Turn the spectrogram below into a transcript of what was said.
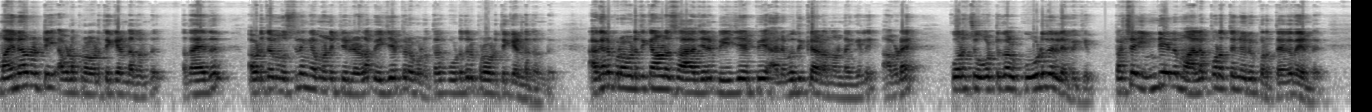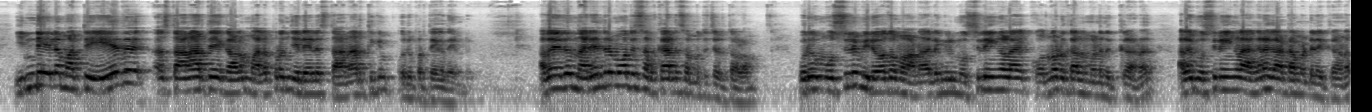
മൈനോറിറ്റി അവിടെ പ്രവർത്തിക്കേണ്ടതുണ്ട്. അതായത് അവിടുത്തെ മുസ്ലിം കമ്മ്യൂണിറ്റിയിലുള്ള ബി ജെ പി പ്രവർത്തകർ കൂടുതൽ പ്രവർത്തിക്കേണ്ടതുണ്ട്. അങ്ങനെ പ്രവർത്തിക്കാനുള്ള സാഹചര്യം ബി ജെ പി അനുവദിക്കുകയാണെന്നുണ്ടെങ്കിൽ അവിടെ കുറച്ച് വോട്ടുകൾ കൂടുതൽ ലഭിക്കും. പക്ഷേ ഇന്ത്യയിൽ മലപ്പുറത്തിന് ഒരു പ്രത്യേകതയുണ്ട്. ഇന്ത്യയിലെ മറ്റ് ഏത് സ്ഥാനാർത്ഥിയെക്കാളും മലപ്പുറം ജില്ലയിലെ സ്ഥാനാർത്ഥിക്കും ഒരു പ്രത്യേകതയുണ്ട്. അതായത് നരേന്ദ്രമോദി സർക്കാരിനെ സംബന്ധിച്ചിടത്തോളം ഒരു മുസ്ലിം വിരോധമാണ് അല്ലെങ്കിൽ മുസ്ലിങ്ങളെ കൊന്നൊടുക്കാൻ വേണ്ടി നിൽക്കുകയാണ് അല്ലെങ്കിൽ മുസ്ലിങ്ങളെ അങ്ങനെ കാട്ടാൻ വേണ്ടി നിൽക്കുകയാണ്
